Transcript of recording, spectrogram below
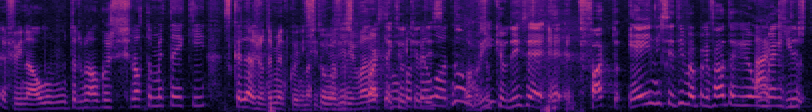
Afinal, o Tribunal Constitucional também tem aqui, se calhar juntamente com a iniciativa privada, tem um papel ótimo. Não, mas o que eu disse é, é, de facto, é a iniciativa privada que é o mérito disto.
